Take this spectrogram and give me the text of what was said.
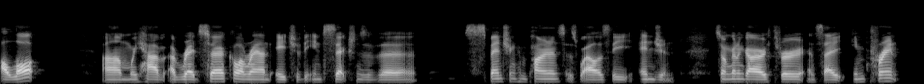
a lot. Um, we have a red circle around each of the intersections of the suspension components as well as the engine. So I'm going to go through and say imprint.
